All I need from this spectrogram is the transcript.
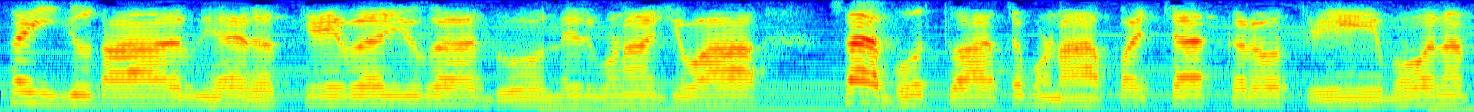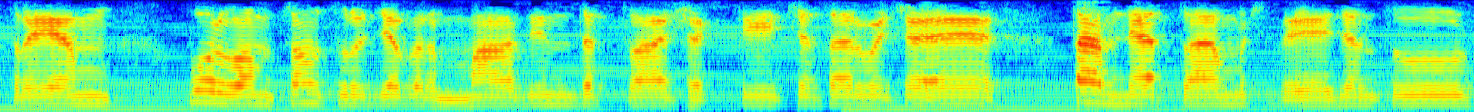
संयुता विहरत्येव युगादो निर्गुणा शिवा। सा भूत्वा सगुणा पश्चात् करोति भुवनत्रयम् पूर्वं संसृज्य ब्रह्मादीन् दत्त्वा शक्ति च सर्वशः। तां ज्ञात्वा मुच्यते जन्तु।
